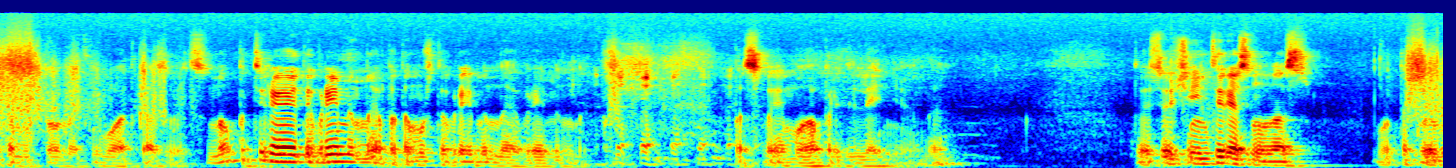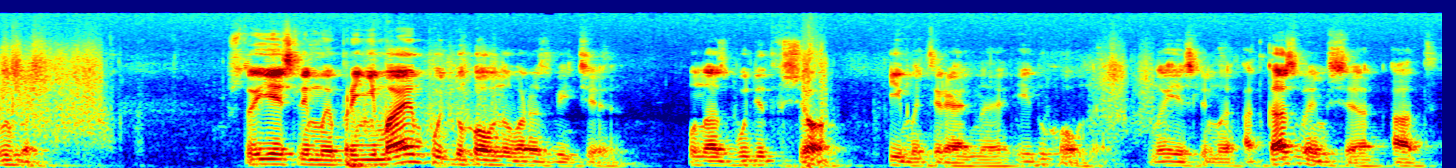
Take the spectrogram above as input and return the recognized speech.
потому что он от него отказывается, но потеряет и временное, потому что временное временно по своему определению. Да? То есть очень интересно у нас вот такой выбор, что если мы принимаем путь духовного развития, у нас будет все, и материальное, и духовное. Но если мы отказываемся от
